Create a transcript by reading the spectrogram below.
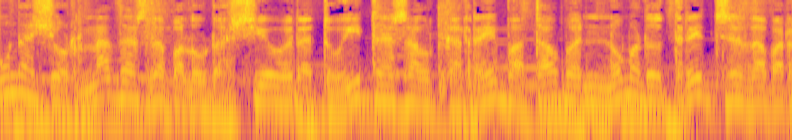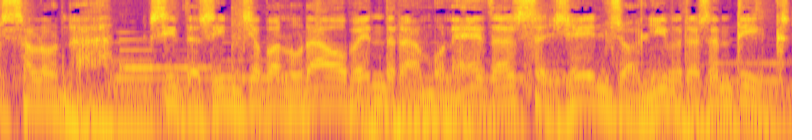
unes jornades de valoració gratuïtes al carrer Beethoven número 13 de Barcelona. Si desitja valorar o vendre monedes, segells o llibres antics,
